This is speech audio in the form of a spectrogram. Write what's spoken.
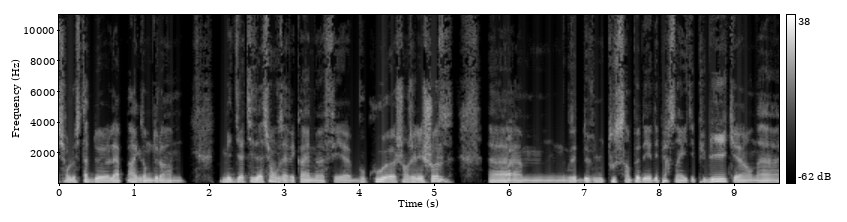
sur le stade de la par exemple de la médiatisation vous avez quand même fait beaucoup euh, changer les choses mmh. vous êtes devenus tous un peu des, des personnalités publiques on a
